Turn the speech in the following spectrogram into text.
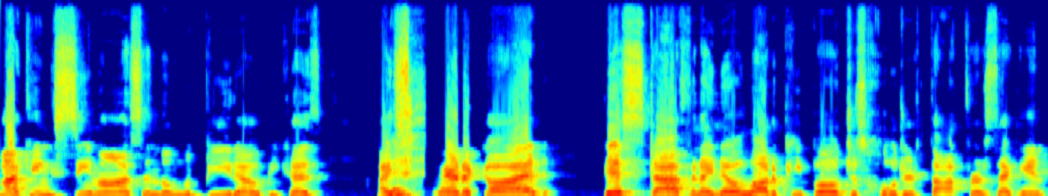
fucking sea moss and the libido because I swear to God, this stuff, and I know a lot of people just hold your thought for a second.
